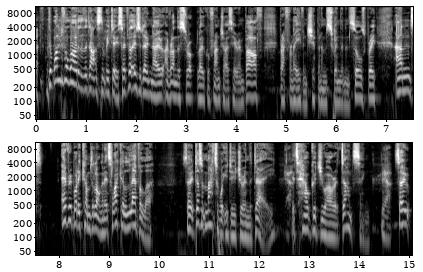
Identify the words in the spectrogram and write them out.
the wonderful world of the dancing that we do. So for those who don't know, I run the Rock local franchise here in Bath, Bradford Avon, Chippenham, Swindon and Salisbury. And everybody comes along and it's like a leveller. So it doesn't matter what you do during the day, Yeah. it's how good you are at dancing. Yeah. So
